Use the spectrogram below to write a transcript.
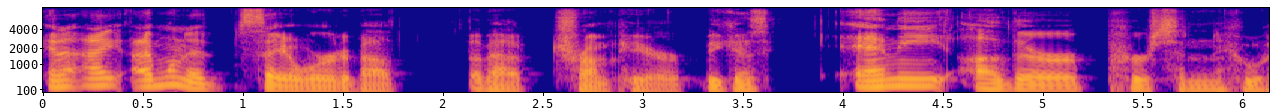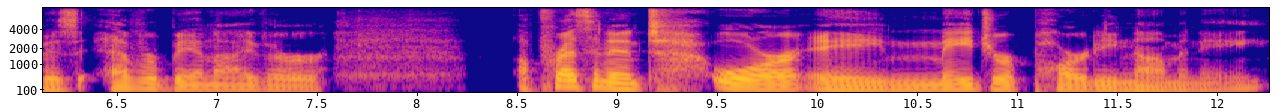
And i i want to say a word about about trump here because any other person who has ever been either a president or a major party nominee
